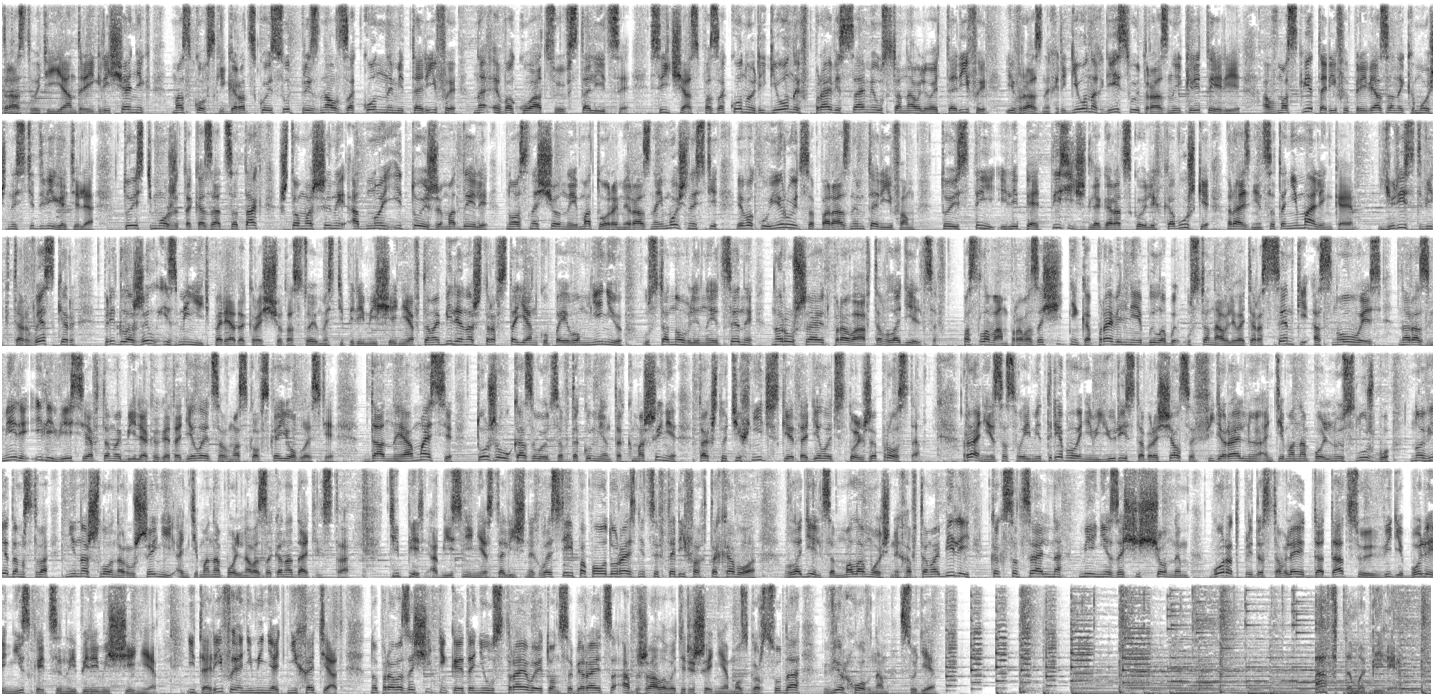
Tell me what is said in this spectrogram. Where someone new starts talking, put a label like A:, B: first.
A: Здравствуйте, я Андрей Грещаник. Московский городской суд признал законными тарифы на эвакуацию в столице. Сейчас по закону регионы вправе сами устанавливать тарифы, и в разных регионах действуют разные критерии. А в Москве тарифы привязаны к мощности двигателя. То есть может оказаться так, что машины одной и той же модели, но оснащенные моторами разной мощности, эвакуируются по разным тарифам. То есть 3 или 5 тысяч для городской легковушки разница-то не маленькая. Юрист Виктор Вескер предложил предложил изменить порядок расчета стоимости перемещения автомобиля на штрафстоянку. По его мнению, установленные цены нарушают права автовладельцев. По словам правозащитника, правильнее было бы устанавливать расценки, основываясь на размере или весе автомобиля, как это делается в Московской области. Данные о массе тоже указываются в документах к машине, так что технически это делать столь же просто. Ранее со своими требованиями юрист обращался в Федеральную антимонопольную службу, но ведомство не нашло нарушений антимонопольного федерального законодательства. Теперь объяснение столичных властей по поводу разницы в тарифах таково. Владельцам маломощных автомобилей, как социально менее защищенным, город предоставляет дотацию в виде более низкой цены перемещения. И тарифы они менять не хотят, но правозащитника это не устраивает, он собирается обжаловать решение Мосгорсуда в Верховном суде.
B: Автомобили.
